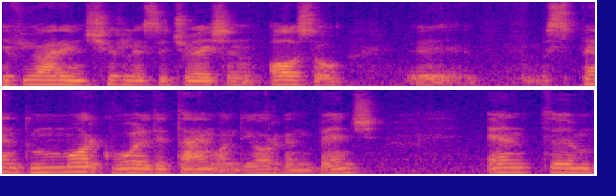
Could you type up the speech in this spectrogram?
if you are in Shirley's situation, also uh, spend more quality time on the organ bench and um,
